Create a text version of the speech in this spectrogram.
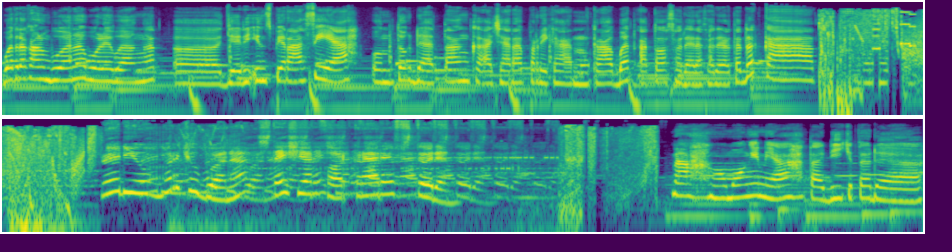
buat rekan Buana boleh banget eh, jadi inspirasi ya untuk datang ke acara pernikahan kerabat atau saudara-saudara terdekat. Radio Mercu Buana Station for Creative Student. Nah, ngomongin ya, tadi kita udah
